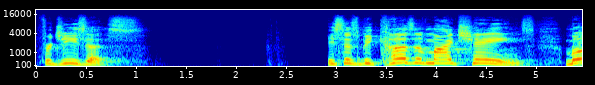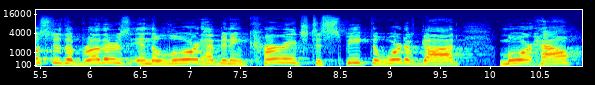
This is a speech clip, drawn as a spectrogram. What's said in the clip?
for Jesus. He says, Because of my chains, most of the brothers in the Lord have been encouraged to speak the word of God more how?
